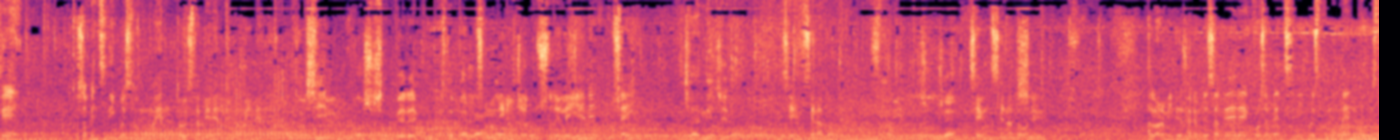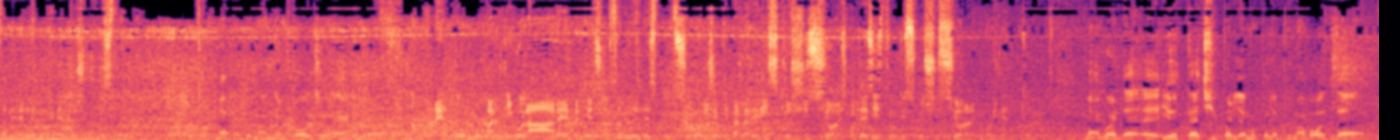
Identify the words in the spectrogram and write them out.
che, cosa pensi di questo momento che sta vivendo il movimento? Sì, posso sapere con chi sto Sono parlando? Dino Giarusso delle Iene, tu sei? Gianni Girotto. Sei un senatore. Scusa? Sei un senatore? Sì. Allora, mi piacerebbe sapere cosa pensi di questo momento che sta vivendo il Movimento 5 Stelle. Ma la domanda è un po' generica. No, un momento un po' particolare perché ci sono state delle espulsioni, c'è chi parla di rischio scissione. Secondo te esiste un rischio scissione nel movimento? Ma guarda, eh, io e te ci parliamo per la prima volta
